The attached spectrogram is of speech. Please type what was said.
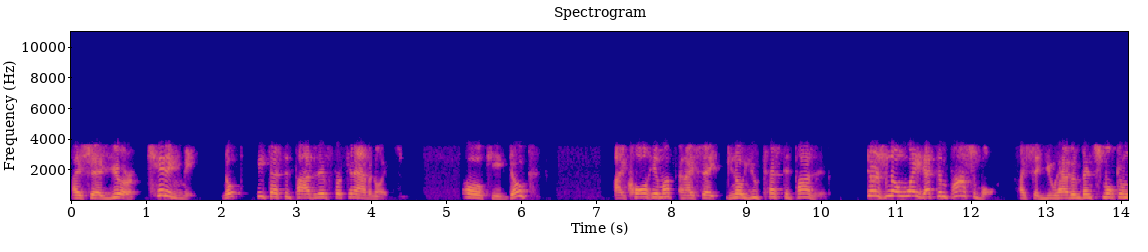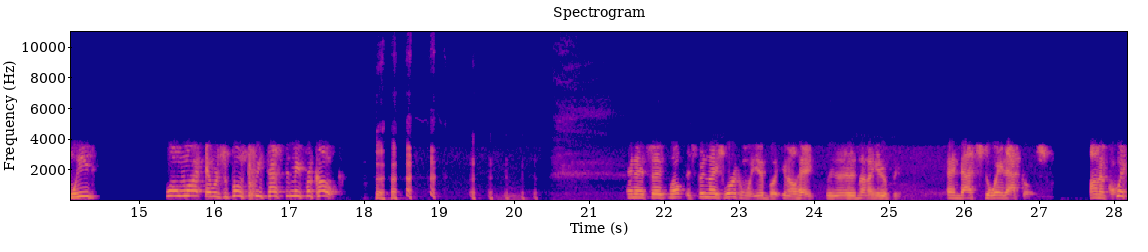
I said, You're kidding me. Nope, he tested positive for cannabinoids. Okie doke. I call him up and I say, you know, you tested positive. There's no way. That's impossible. I said, you haven't been smoking weed? Well, what? They were supposed to be testing me for coke. and I said, well, it's been nice working with you, but, you know, hey, there's nothing I can do for you. And that's the way that goes. On a quick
